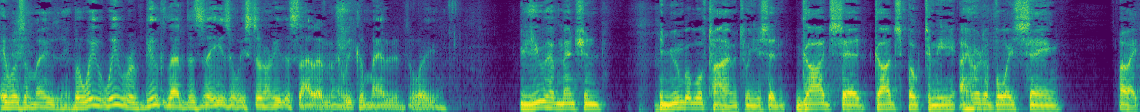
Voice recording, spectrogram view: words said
It was amazing. But we, we rebuked that disease and we stood on either side of it and we commanded it to leave. You have mentioned innumerable times when you said, God said, God spoke to me. I heard a voice saying, all right.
